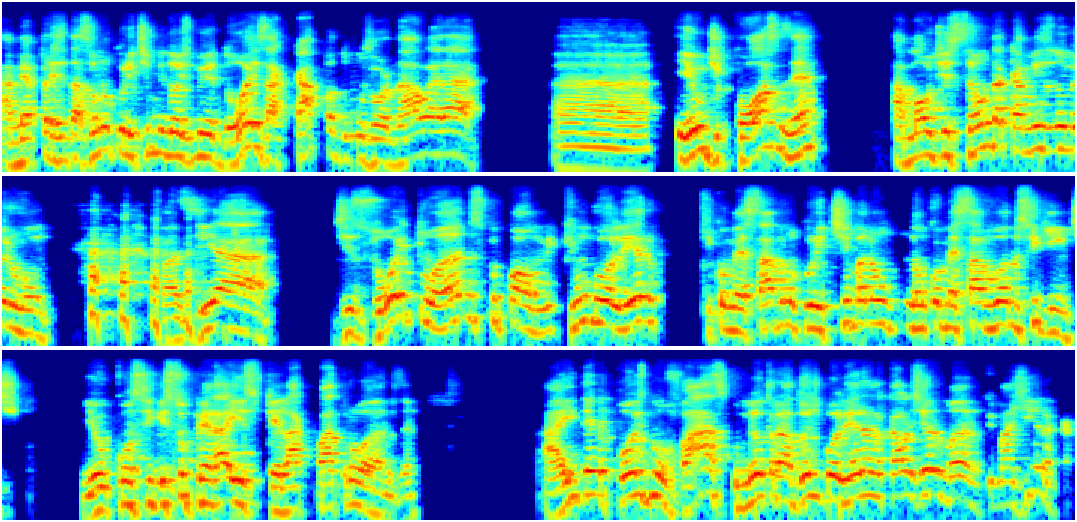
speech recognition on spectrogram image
a minha apresentação no Curitiba em 2002, a capa do jornal era uh, eu de costas, né? A maldição da camisa número um. Fazia 18 anos que, o Palme que um goleiro que começava no Curitiba não, não começava o ano seguinte. E eu consegui superar isso, fiquei lá quatro anos, né? Aí depois no Vasco, meu treinador de goleiro era o Carlos Germano. Tu imagina, cara?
